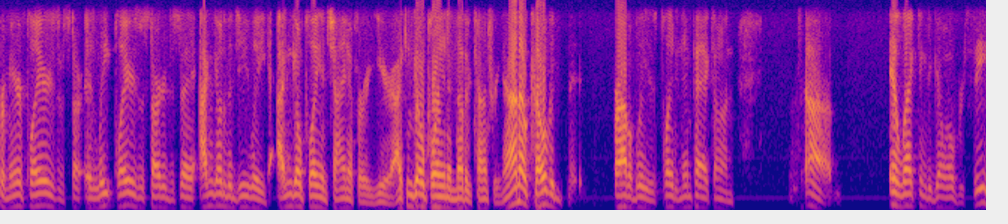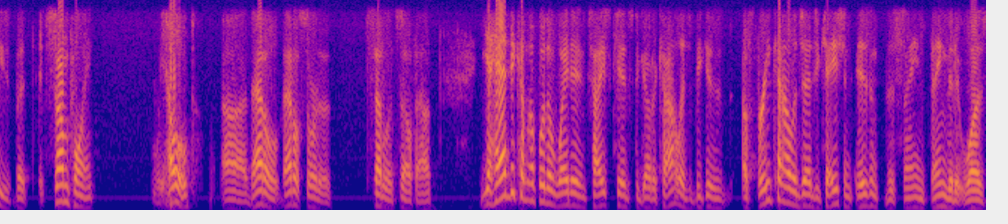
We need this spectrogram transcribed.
premier players have start elite players have started to say, I can go to the G League, I can go play in China for a year, I can go play in another country. Now I know COVID probably has played an impact on uh, electing to go overseas, but at some point, we hope uh, that'll that'll sort of settle itself out. you had to come up with a way to entice kids to go to college because a free college education isn't the same thing that it was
